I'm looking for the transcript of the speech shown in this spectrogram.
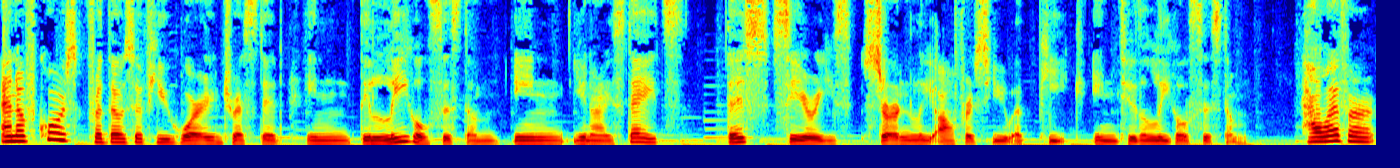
And of course, for those of you who are interested in the legal system in United States, this series certainly offers you a peek into the legal system. However,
